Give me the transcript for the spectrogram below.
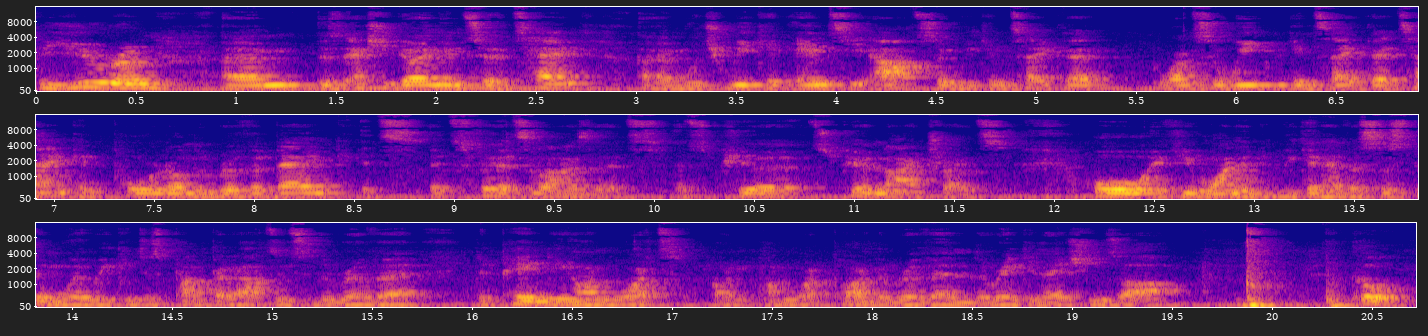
The urine um, is actually going into a tank um, which we can empty out. So we can take that once a week. We can take that tank and pour it on the riverbank. It's it's fertilizer. It's it's pure it's pure nitrates. Or if you wanted, we can have a system where we can just pump it out into the river, depending on what on, on what part of the river and the regulations are. Cool.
